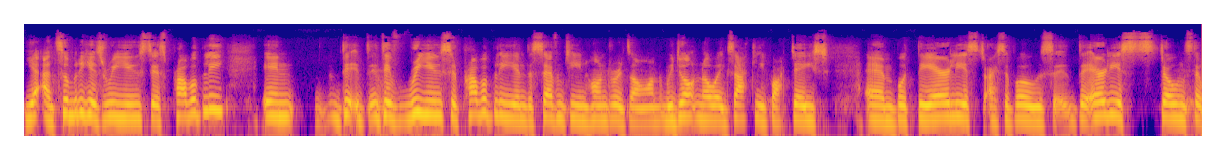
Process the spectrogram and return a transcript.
yeah and somebody has reused this probably in they, they've reused it probably in the 1700s on. We don't know exactly what date um, but the earliest i suppose the earliest stones that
